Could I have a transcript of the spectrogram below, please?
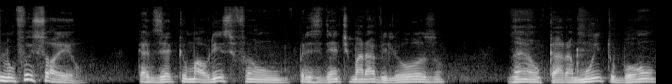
não fui só eu. Quer dizer que o Maurício foi um presidente maravilhoso, né, um cara muito bom,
